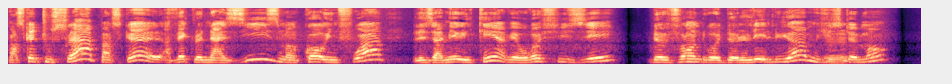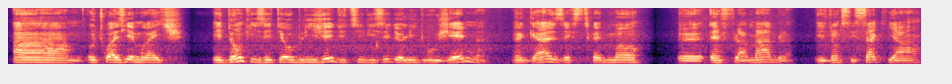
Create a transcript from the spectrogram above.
parce que tout cela, parce que avec le nazisme, encore une fois, les Américains avaient refusé de vendre de l'hélium, Mhm. justement, à, au Troisième Reich. Et donc, ils étaient obligés d'utiliser de l'hydrogène, un gaz extrêmement euh, inflammable. Et donc, c'est ça qui a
